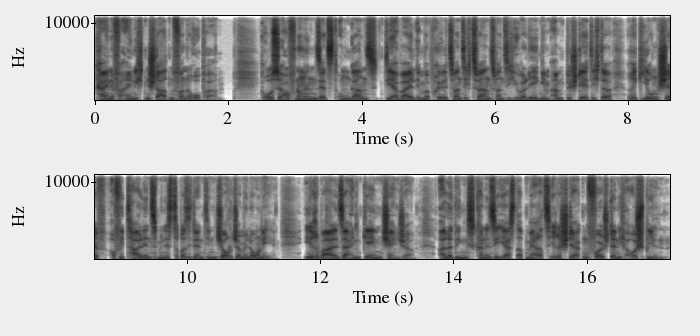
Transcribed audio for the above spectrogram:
keine Vereinigten Staaten von Europa. Große Hoffnungen setzt Ungarns, derweil im April 2022 überlegen im Amt bestätigter Regierungschef auf Italiens Ministerpräsidentin Giorgia Meloni. Ihre Wahl sei ein Gamechanger. Allerdings könne sie erst ab März ihre Stärken vollständig ausspielen.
